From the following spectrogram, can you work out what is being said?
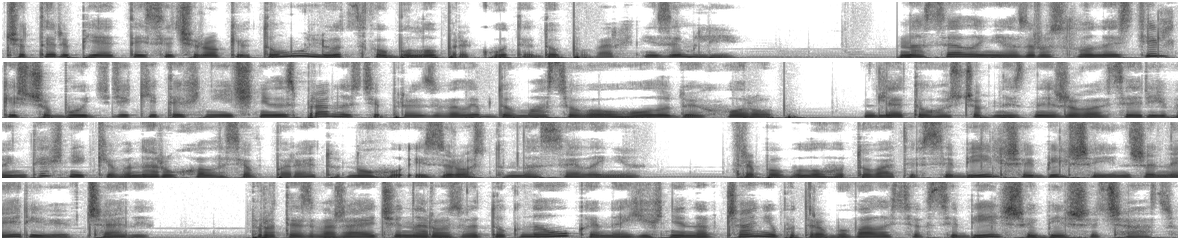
4-5 тисяч років тому людство було прикуте до поверхні землі. Населення зросло настільки, що будь-які технічні несправності призвели б до масового голоду і хвороб. Для того, щоб не знижувався рівень техніки, вона рухалася вперед у ногу із зростом населення. Треба було готувати все більше і більше інженерів і вчених. Проте, зважаючи на розвиток науки, на їхнє навчання потребувалося все більше і більше часу.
